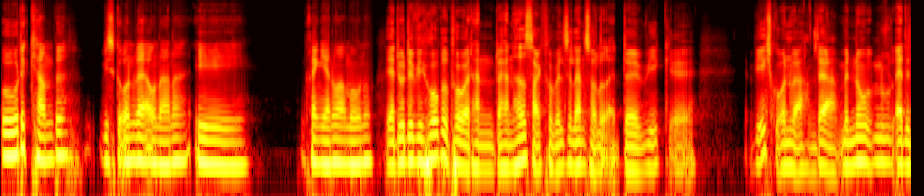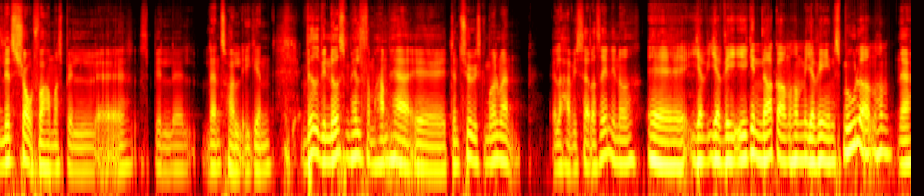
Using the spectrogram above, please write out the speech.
otte kampe, vi skal undvære Onana i omkring januar måned. Ja, det var det, vi håbede på, at han, da han havde sagt farvel til landsholdet, at øh, vi ikke... Øh, vi ikke skulle undvære ham der, men nu, nu er det lidt sjovt for ham at spille, øh, spille øh, landshold igen. Ved vi noget som helst om ham her, øh, den tyrkiske målmand? Eller har vi sat os ind i noget? Øh, jeg, jeg ved ikke nok om ham, jeg ved en smule om ham. Ja,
